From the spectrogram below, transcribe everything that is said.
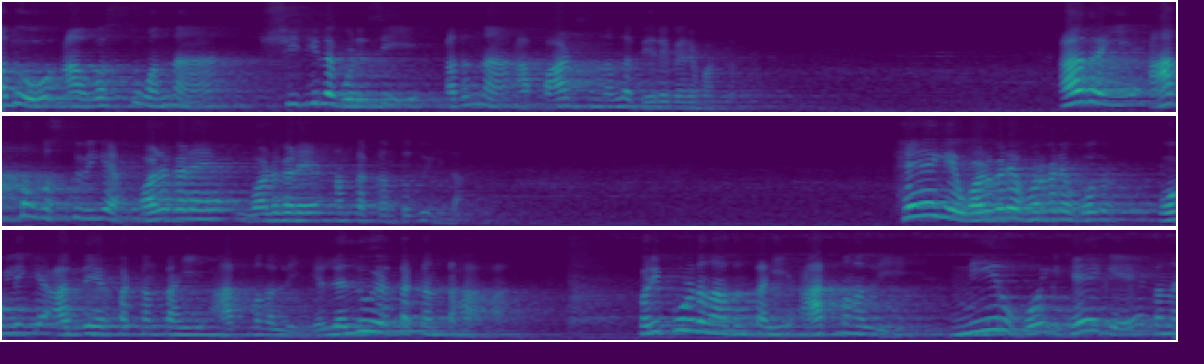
ಅದು ಆ ವಸ್ತುವನ್ನ ಶಿಥಿಲಗೊಳಿಸಿ ಅದನ್ನ ಆ ಪಾರ್ಟ್ಸ್ನೆಲ್ಲ ಬೇರೆ ಬೇರೆ ಮಾಡ್ತದೆ. ಆದರೆ ಈ ಆತ್ಮ ವಸ್ತುವಿಗೆ ಒಳಗಡೆ ಒಳಗಡೆ ಅಂತಕ್ಕಂಥದ್ದು ಇಲ್ಲ. ಹೇಗೆ ಒಳಗಡೆ, ಹೊರಗಡೆ ಹೋದ, ಹೋಗ್ಲಿಕ್ಕೆ ಆಗದೆ ಇರತಕ್ಕಂತಹ ಈ ಆತ್ಮನಲ್ಲಿ, ಎಲ್ಲೆಲ್ಲೂ ಇರತಕ್ಕಂತಹ ಪರಿಪೂರ್ಣನಾದಂತಹ ಈ ಆತ್ಮನಲ್ಲಿ ನೀರು ಹೋಗಿ ಹೇಗೆ ತನ್ನ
